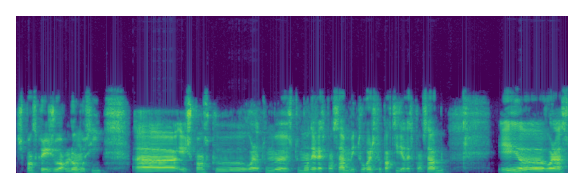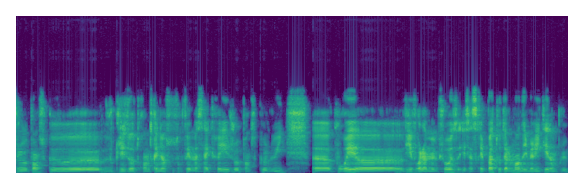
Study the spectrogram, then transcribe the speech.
je pense que les joueurs l'ont aussi, et je pense que voilà, tout, tout le monde est responsable, mais Tourelle fait partie des responsables. Et euh, voilà, je pense que vu que les autres entraîneurs se sont fait massacrer, je pense que lui euh, pourrait euh, vivre la même chose et ça serait pas totalement démérité non plus.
